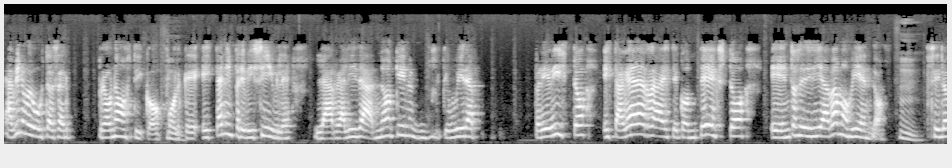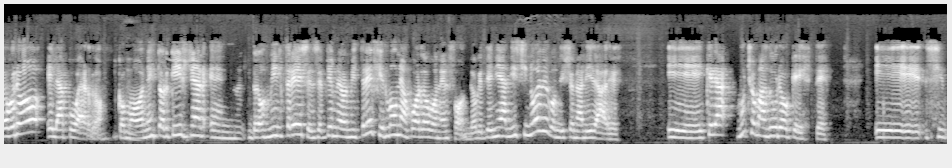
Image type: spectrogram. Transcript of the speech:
A mí no me gusta hacer pronóstico, porque es tan imprevisible la realidad, ¿no? que hubiera previsto esta guerra, este contexto? Eh, entonces diría, vamos viendo. Hmm. Se logró el acuerdo. Como hmm. Néstor Kirchner en 2003, en septiembre de 2003, firmó un acuerdo con el fondo que tenía 19 condicionalidades y que era mucho más duro que este. Y si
